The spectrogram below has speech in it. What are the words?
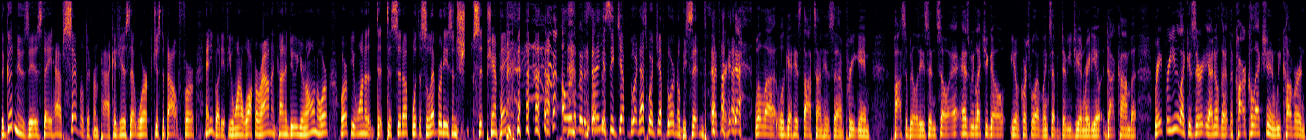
the good news is they have several different packages that work just about for anybody. If you want to walk around and kind of do your own, or or if you want to to sit up with the celebrities and sh- sip champagne, a little bit of something. and you see Jeff Gordon. That's where Jeff Gordon will be sitting. that's where that, we'll uh, we'll get his thoughts on his uh, pregame possibilities. And so as we let you go, you know, of course, we'll have links up at WGNradio.com. But Ray, for you, like, is there, I know the, the car collection and we cover and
